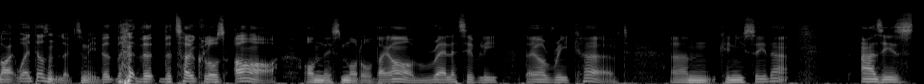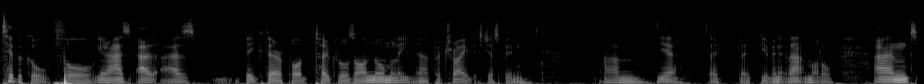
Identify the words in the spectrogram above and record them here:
like well it doesn't look to me the, the the toe claws are on this model. They are relatively they are recurved. Um, can you see that? As is typical for you know as as, as big theropod toe claws are normally uh, portrayed. It's just been um, yeah they've, they've given it that model. And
